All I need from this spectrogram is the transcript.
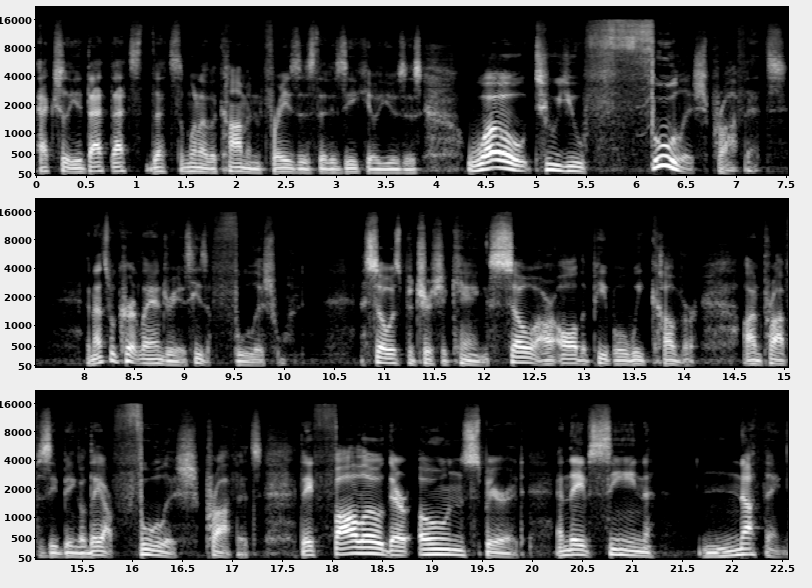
Actually, that that's that's one of the common phrases that Ezekiel uses. Woe to you foolish prophets. And that's what Curt Landry is. He's a foolish one. So is Patricia King. So are all the people we cover on Prophecy Bingo. They are foolish prophets. They follow their own spirit and they've seen nothing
